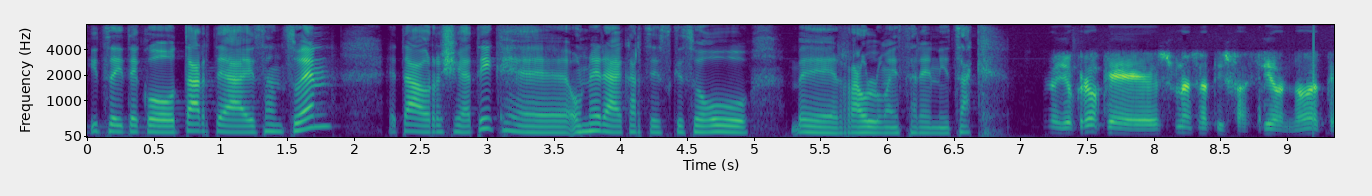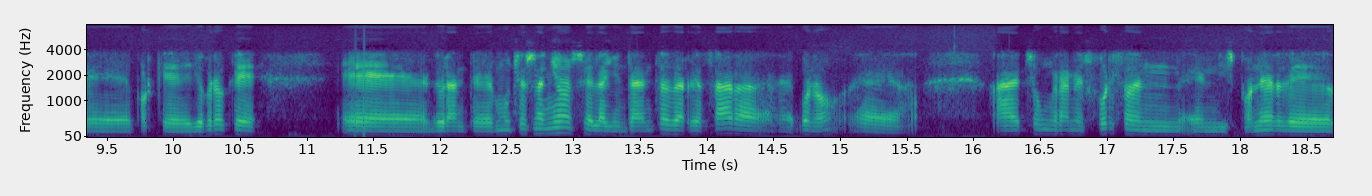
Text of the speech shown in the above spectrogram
hitz egiteko tartea izan zuen eta horrexeatik eh, onera ekartze izkizugu eh, Raúl Maizaren hitzak. Bueno, yo creo que es una satisfacción, ¿no? Que, porque yo creo que eh, durante muchos años el Ayuntamiento de Riazar, eh, bueno, eh, ha hecho un gran esfuerzo en, en disponer de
